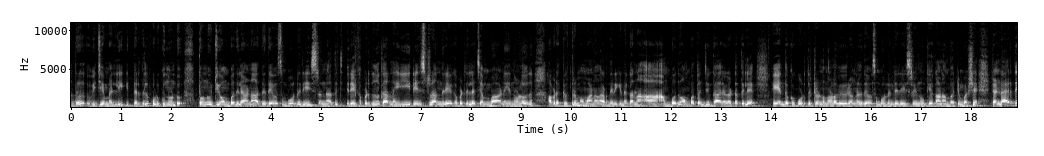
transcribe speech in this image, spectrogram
അത് വിജയമല്ലി ഇത്തരത്തിൽ കൊടുക്കുന്നുണ്ട്. തൊണ്ണൂറ്റി ഒമ്പതിലാണ് അത് ദേവസ്വം ബോർഡ് രജിസ്റ്ററിനകത്ത് രേഖപ്പെടുത്തുന്നത്. കാരണം ഈ രജിസ്റ്റർ അന്ന് രേഖപ്പെടുത്തില്ല ചെമ്പാണ് എന്നുള്ളത് അവിടെ കൃത്രിമമാണ് നടന്നിരിക്കുന്നത്. കാരണം അമ്പതും അമ്പത്തഞ്ചും കാലഘട്ടത്തിലെ എന്തൊക്കെ കൊടുത്തിട്ടുണ്ടെന്നുള്ള വിവരങ്ങൾ ദേവസ്വം ബോർഡിന്റെ രജിസ്ട്രി നോക്കിയാൽ കാണാൻ പറ്റും. പക്ഷേ രണ്ടായിരത്തി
